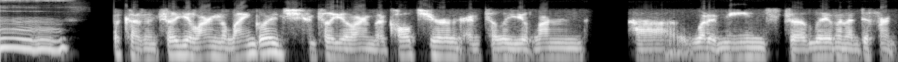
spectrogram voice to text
Mm. Because until you learn the language, until you learn the culture, until you learn uh, what it means to live in a different,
